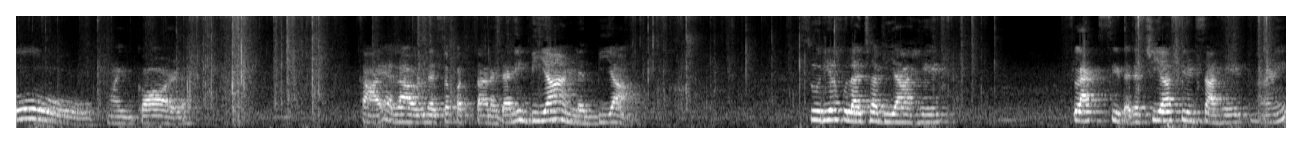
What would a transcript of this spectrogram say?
Oh माय गॉड काय याला आवडल्याचा पत्ता नाही. त्यांनी बिया आणल्यात बिया. सूर्यफुलाच्या बिया आहेत. फ्लॅक्स सीड त्याच्या चिया सीड्स आहेत. आणि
